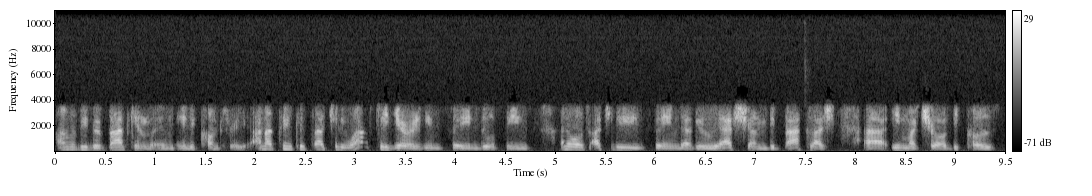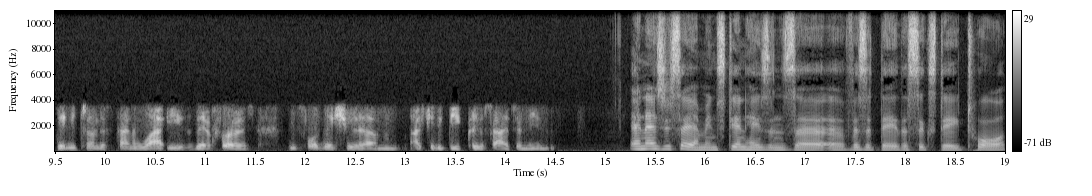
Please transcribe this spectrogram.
and will be back in in, in the country. And I think it's actually well, after hearing him saying those things, and I was actually saying that the reaction, the backlash, uh, immature because they need to understand why he's there first. before they should um, actually be criticizing him. And as you say, I mean, Steenhuisen's uh, uh, visit there, the six day tour,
